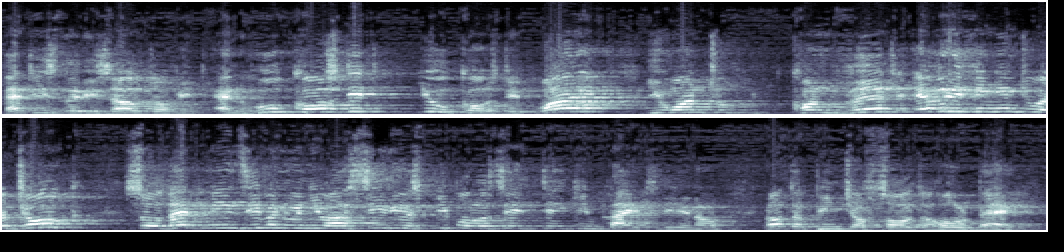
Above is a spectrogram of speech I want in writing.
That is the result of it. And who caused it? You caused it. Why? You want to convert everything into a joke? So that means even when you are serious, people will say, take him lightly, you know, not a pinch of salt, a whole bag.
